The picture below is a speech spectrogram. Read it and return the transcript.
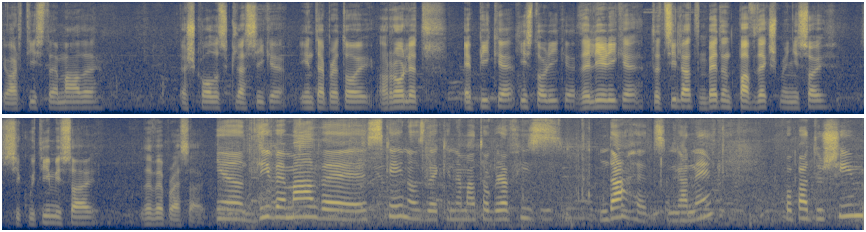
kjo artiste e madhe e shkollës klasike interpretoi rolet epike, historike dhe lirike të cilat mbeten të pavdekshme njësoj Si kujtimi i saj dhe vepra e saj. Një divë e madhe e skenës dhe kinematografisë ndahet nga ne, po pa dyshim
